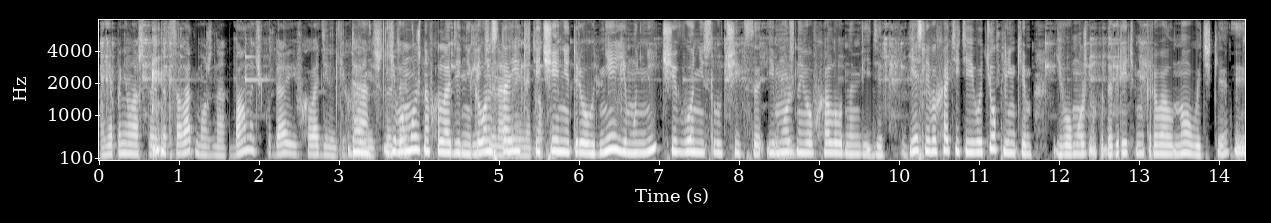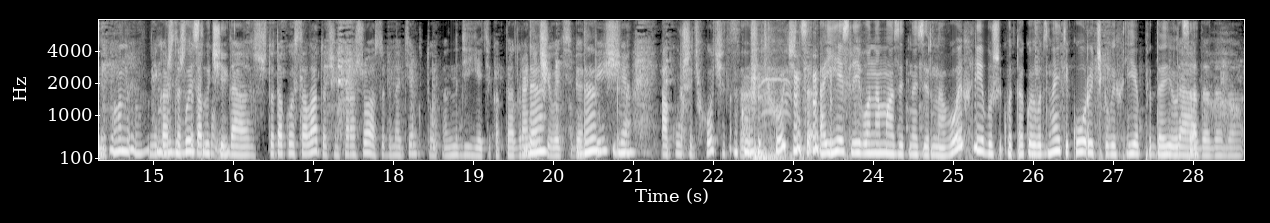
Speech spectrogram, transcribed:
А я поняла, что этот салат можно в баночку, да, и в холодильнике Да, хранить. что его можно в холодильнике. Он стоит в течение трех дней, ему ничего не случится, и можно его в холодном виде. Если вы хотите его тепленьким, его можно подогреть в микроволновочке. И он Мне кажется, что, случай. да, что такой салат очень хорошо, особенно тем, кто на диете как-то ограничивает себя да, в пище, да. а кушать хочется. Кушать хочется. А если его намазать на зерновой хлебушек, вот такой вот, знаете, корочковый хлеб Да, продается. да, да, да.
